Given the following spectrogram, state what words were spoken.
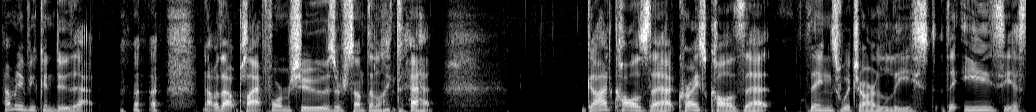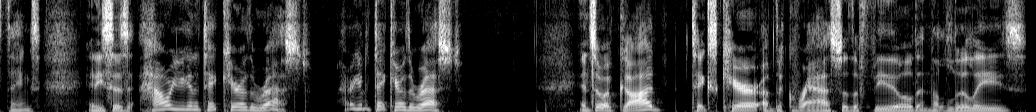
How many of you can do that? Not without platform shoes or something like that. God calls that, Christ calls that things which are least, the easiest things. And he says, How are you going to take care of the rest? How are you going to take care of the rest? And so if God takes care of the grass of the field and the lilies,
